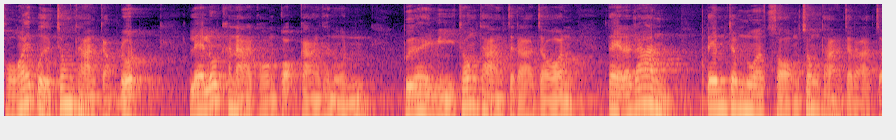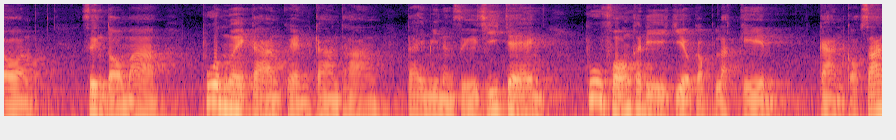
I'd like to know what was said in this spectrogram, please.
ขอให้เปิดช่องทางกลับรถ และลดขนาดของเกาะกลางถนน เพื่อให้มีช่องทางจราจร แต่ละด้าน เต็มจำนวน 2 ช่องทางจราจร ซึ่งต่อมาผู้อำนวยการแขวนการทางได้มีหนังสือชี้แจง ผู้ฟ้องคดีเกี่ยวกับหลักเกณฑ์ การก่อสร้าง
